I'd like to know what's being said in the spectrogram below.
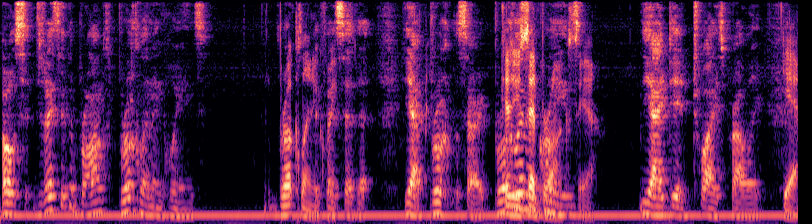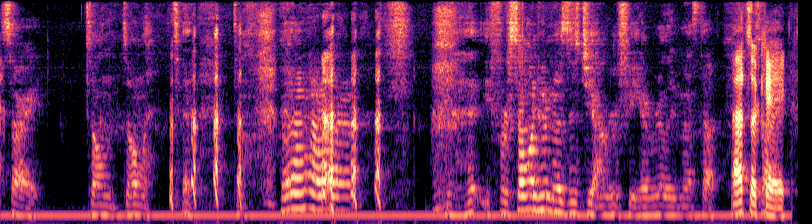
Oh, did I say the Bronx, Brooklyn, and Queens? Brooklyn, If I said that, yeah, Brook. Sorry, Brooklyn you said Bronx, Queens. yeah. Yeah, I did twice probably. Yeah. Sorry. Don't don't. don't for someone who knows his geography, I really messed up. That's okay. Sorry.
